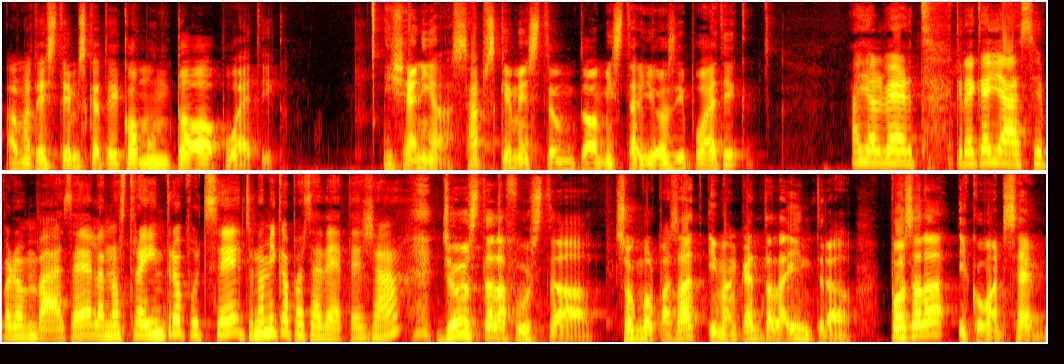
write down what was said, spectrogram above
al mateix temps que té com un to poètic. I Xènia, saps què més té un to misteriós i poètic? Ai, Albert, crec que ja sé per on vas, eh? La nostra intro potser ets una mica pesadet, eh, ja? Just a la fusta! Soc molt pesat i m'encanta la intro. Posa-la i comencem.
